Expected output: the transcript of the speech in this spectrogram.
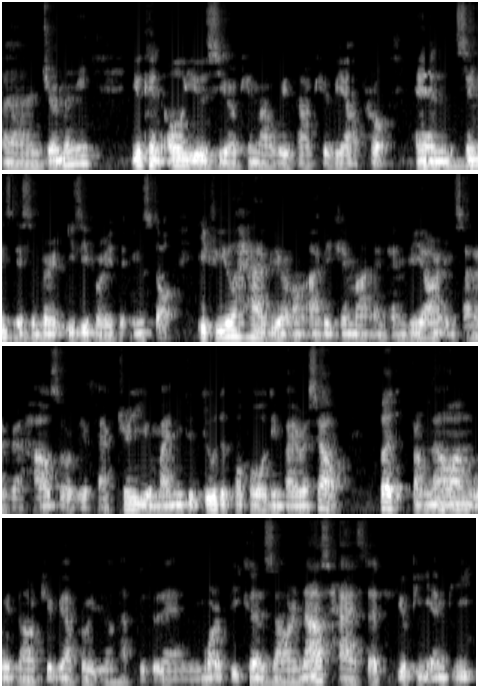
uh, Germany, you can all use your camera with our QVR Pro. And since it's very easy for you to install, if you have your own IP camera and NVR inside of your house or your factory, you might need to do the port forwarding by yourself. But from now on, with our QVR Pro, you don't have to do that anymore because our NAS has the UPnP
